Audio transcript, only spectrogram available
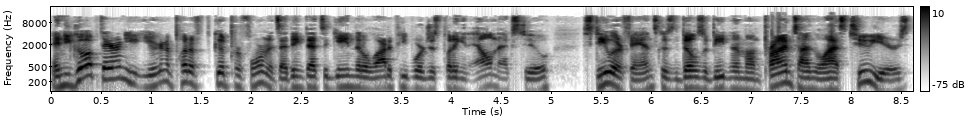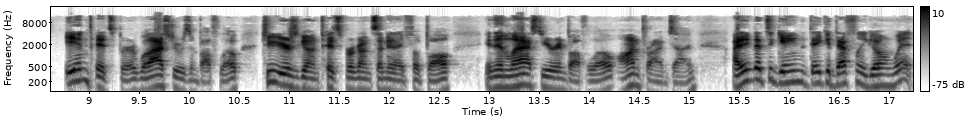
And you go up there and you, are going to put a good performance. I think that's a game that a lot of people are just putting an L next to, Steeler fans, because the Bills have beaten them on prime time the last two years in Pittsburgh. Well, last year was in Buffalo, two years ago in Pittsburgh on Sunday Night Football, and then last year in Buffalo on prime time. I think that's a game that they could definitely go and win.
